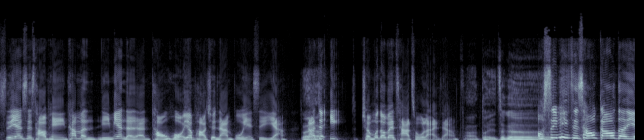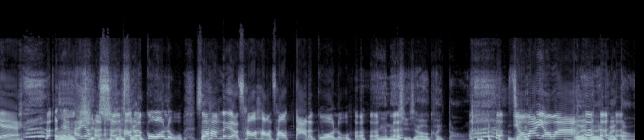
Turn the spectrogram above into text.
实验室超便宜，他们里面的人同伙又跑去南部也是一样，然后就一。全部都被查出来，这样子啊？对，这个哦，CP 值超高的耶，而且还有很很好的锅炉，说他们那个有超好超大的锅炉，因为那个学校要快倒，有吗？有吗？对对，快倒，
